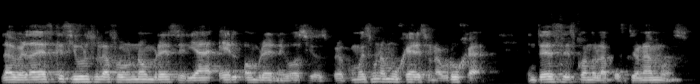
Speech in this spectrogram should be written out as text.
la verdad es que si Úrsula fuera un hombre, sería el hombre de negocios, pero como es una mujer, es una bruja, entonces es cuando la cuestionamos.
